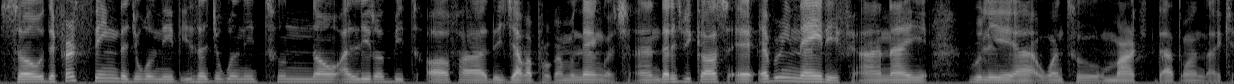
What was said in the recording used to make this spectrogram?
So the first thing that you will need is that you will need to know a little bit of uh, the Java programming language and that is because uh, every native and I really uh, want to mark that one like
